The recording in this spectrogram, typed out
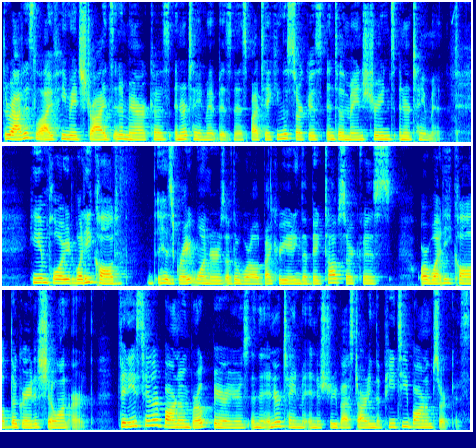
Throughout his life, he made strides in America's entertainment business by taking the circus into mainstream entertainment. He employed what he called his great wonders of the world by creating the Big Top Circus, or what he called the greatest show on earth. Phineas Taylor Barnum broke barriers in the entertainment industry by starting the P.T. Barnum Circus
